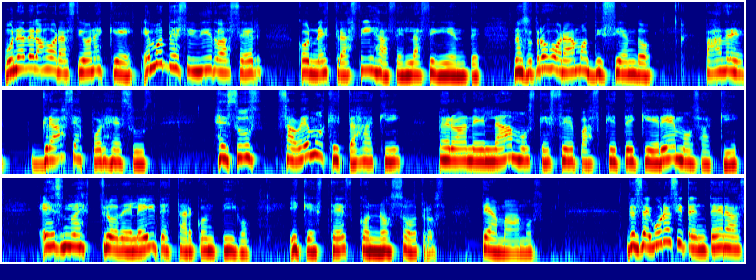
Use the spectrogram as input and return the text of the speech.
Una de las oraciones que hemos decidido hacer con nuestras hijas es la siguiente. Nosotros oramos diciendo, Padre, gracias por Jesús. Jesús, sabemos que estás aquí, pero anhelamos que sepas que te queremos aquí. Es nuestro deleite estar contigo y que estés con nosotros. Te amamos. De seguro si te enteras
